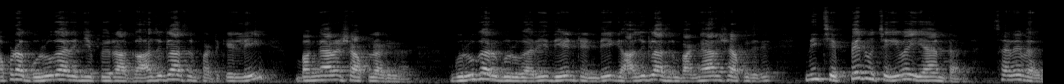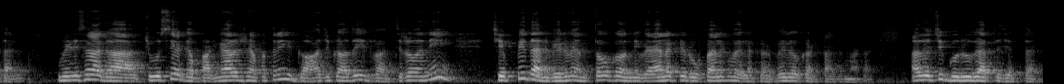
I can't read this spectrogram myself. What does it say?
అప్పుడు ఆ గురువుగారు ఏం చెప్పారు? ఆ గాజు గ్లాసుని పట్టుకెళ్ళి బంగారం షాపులో అడిగారు. గురువుగారు గురుగారు ఇదేంటండి? గాజు గ్లాసుని బంగారం షాపు నేను చెప్పే నువ్వు చేయవయ్యా అంటారు. సరే వెళ్తాడు. వెళ్ళేసి గా చూసి ఆ బంగారం షాప్ ఇది గాజు కాదు ఇది వజ్రం అని చెప్పి దాని విలువ ఎంతో కొన్ని వేలకి రూపాయలకి వేల విలువ కడతాడనమాట. అది వచ్చి గురువుగారితో చెప్తాడు.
